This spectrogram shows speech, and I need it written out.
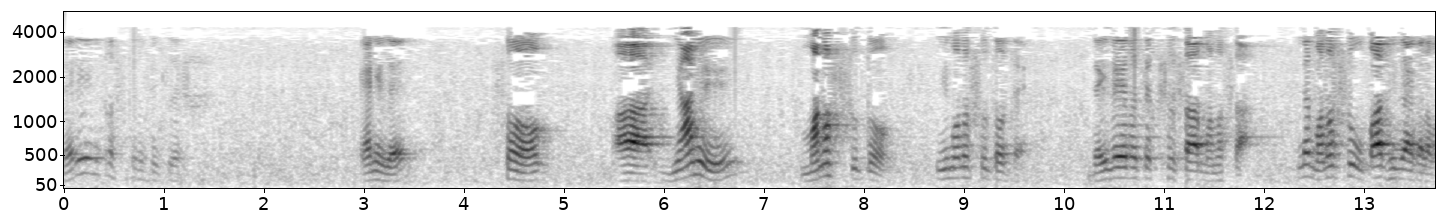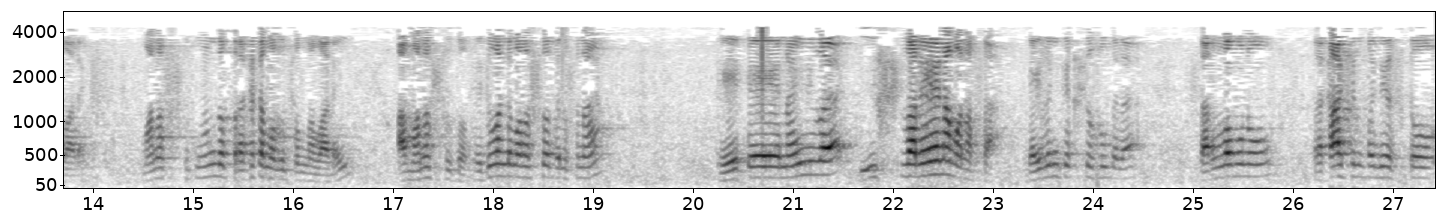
Very interesting situation anyway so ఆ జ్ఞాని మనస్సుతో ఈ మనస్సుతోటే. దైవేన చక్షుష మనస్స అంటే మనస్సు ఉపాధిగా గలవాడై మనస్సు ముందు ప్రకటమగుతున్నవాడై ఆ మనస్సుతో. ఎటువంటి మనస్సుతో తెలుసిన? ఏతేనైవ ఈశ్వరేణ మనస్స దైవం చక్షు కదా. సర్వమును ప్రకాశింపజేస్తూ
